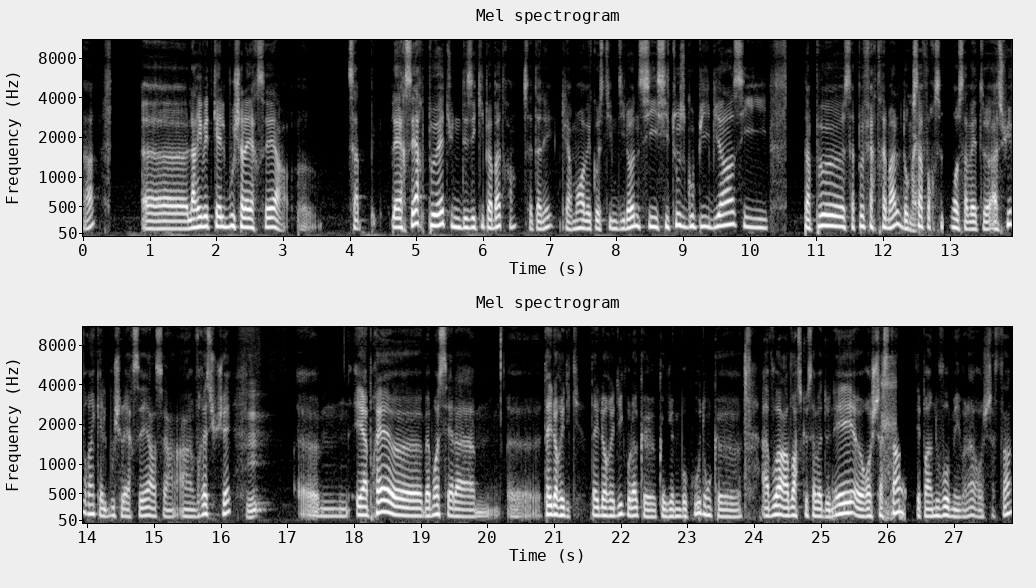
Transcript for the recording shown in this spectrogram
hein. Euh, L'arrivée de Kyle Busch à la RCR, euh, ça, la RCR peut être une des équipes à battre hein, cette année, clairement avec Austin Dillon. Si, si tout se goupille bien, si ça peut, ça peut faire très mal. Donc Ouais. ça forcément, ça va être à suivre. Hein, Kyle Busch à la RCR, c'est un, un vrai sujet. Mm. Euh, et après, euh, bah, moi, c'est à la euh, Tyler Reddick. Tyler Reddick, voilà, que, que j'aime beaucoup. Donc, euh, à, voir, à voir ce que ça va donner. Euh, Roche Chastain, c'est pas un nouveau, mais voilà, Roche Chastain.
